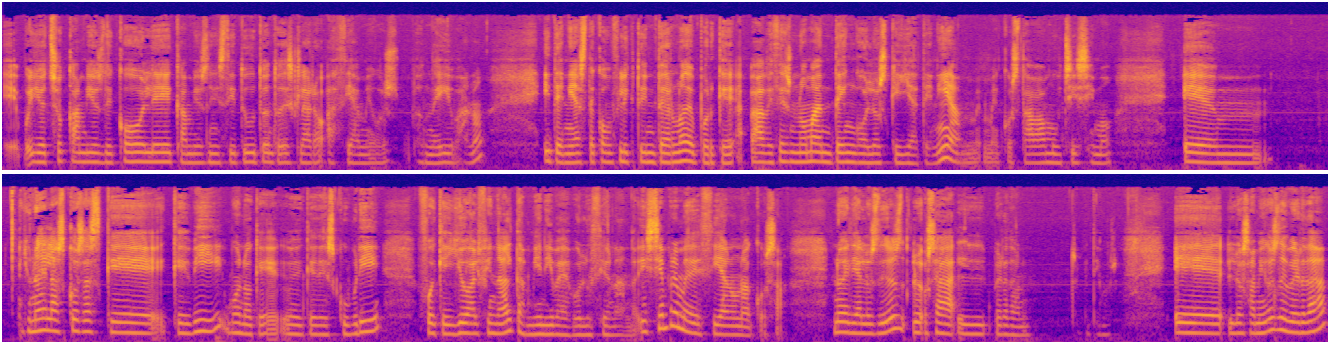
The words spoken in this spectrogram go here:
eh, yo he hecho cambios de cole, cambios de instituto, entonces, claro, hacía amigos donde iba, ¿no? Y tenía este conflicto interno de por qué a veces no mantengo los que ya tenía, me, costaba muchísimo. Em, y una de las cosas que, vi, bueno, que, descubrí, fue que yo al final también iba evolucionando. Y siempre me decían una cosa, no Noelia, los dedos, o sea, perdón, repetimos, eh, los amigos de verdad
